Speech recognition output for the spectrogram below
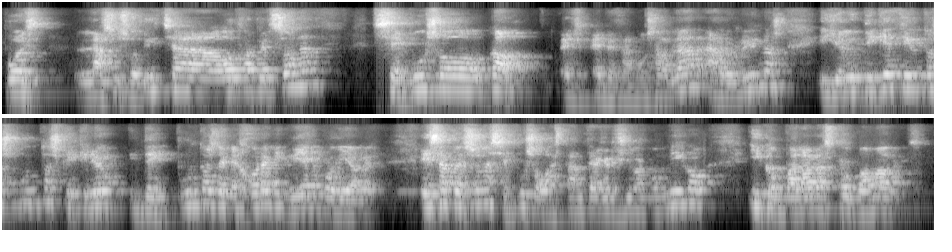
Pues la susodicha otra persona se puso, claro, empezamos a hablar, a reunirnos y yo le indiqué ciertos puntos que creo, de puntos de mejora que creía que podía haber. Esa persona se puso bastante agresiva conmigo y con palabras poco amables,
